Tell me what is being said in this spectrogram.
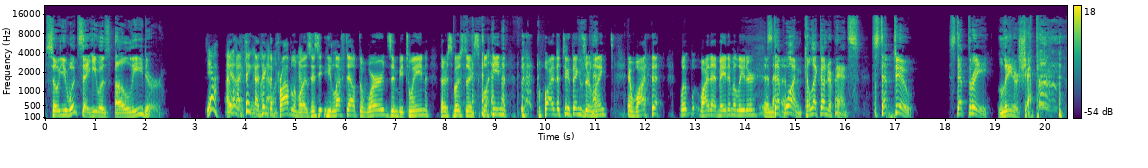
So you would say he was a leader. Yeah, I, yeah, would I think I think the one. problem was is he- he left out the words in between that are supposed to explain why the two things are linked and why that why that made him a leader. And Step uh, one, collect underpants. Step two, step three, leadership.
